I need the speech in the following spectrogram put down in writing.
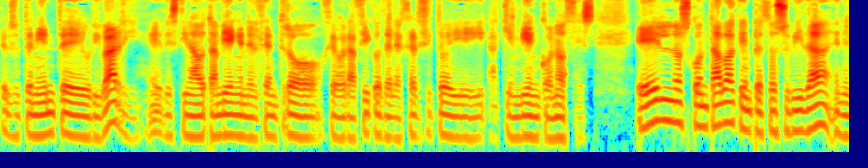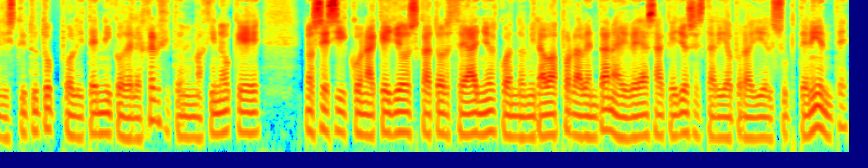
del subteniente Uribarri, eh, destinado también en el Centro Geográfico del Ejército y a quien bien conoces. Él nos contaba que empezó su vida en el Instituto Politécnico del Ejército. Me imagino que, no sé si con aquellos 14 años, cuando mirabas por la ventana y veas a aquellos, estaría por ahí el subteniente.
